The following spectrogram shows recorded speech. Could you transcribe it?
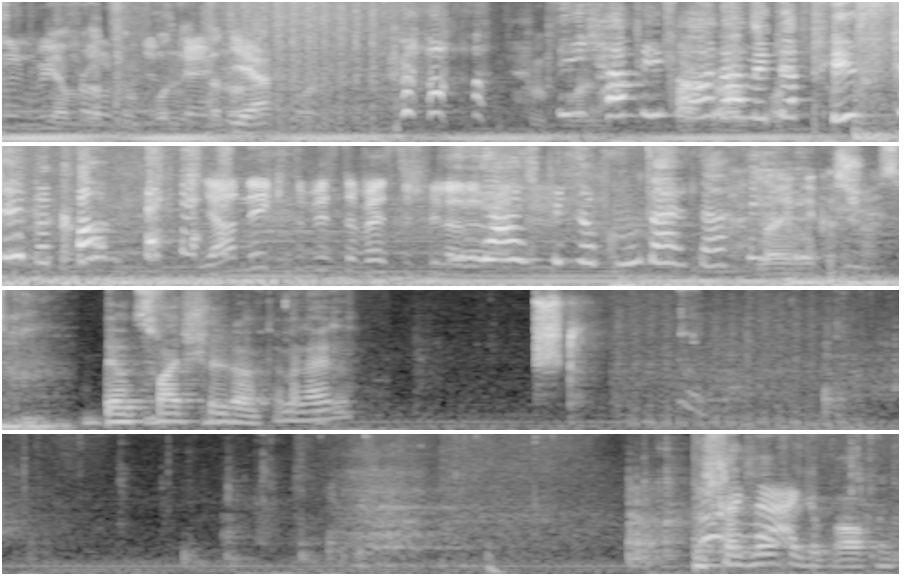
than we Wir haben throwed hintereinander. Ich hab Ivana mit der Piste bekommen. Ja, Nick, du bist der beste Spieler der Ja, ich bin so gut, Alter. Nein, Nick ist scheiße. Wir haben zwei Schilder. Sei mal leise. Ich kann Hilfe gebrauchen.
